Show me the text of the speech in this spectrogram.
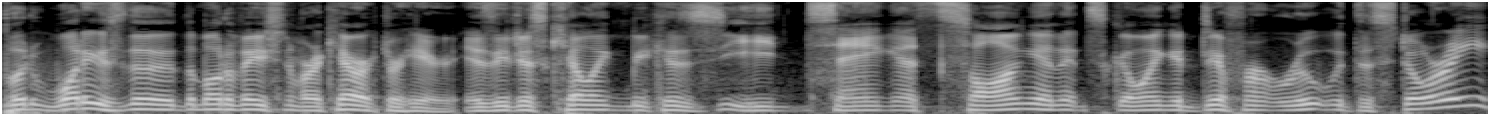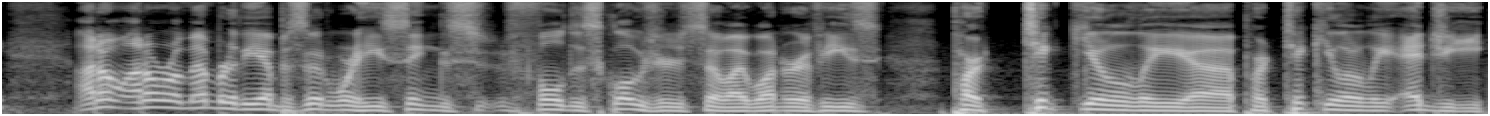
But what is the the motivation of our character here? Is he just killing because he sang a song and it's going a different route with the story? I don't I don't remember the episode where he sings full disclosures, so I wonder if he's particularly uh, particularly edgy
